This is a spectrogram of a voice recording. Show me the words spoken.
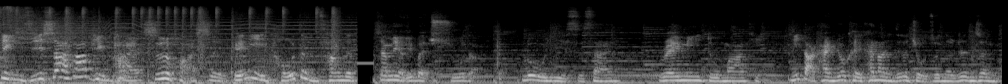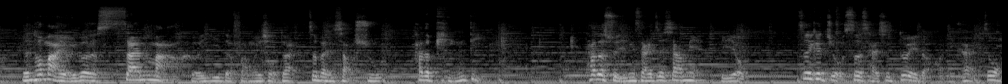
顶级沙发品牌芝华士，给你头等舱的。下面有一本书的，路易十三。Remy Du Martin，你打开你就可以看到你这个酒樽的认证码。人头马有一个三码合一的防伪手段。这本小书它的瓶底，它的水晶塞这下面也有，这个酒色才是对的啊！你看这种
